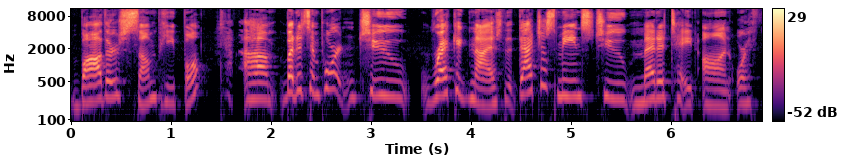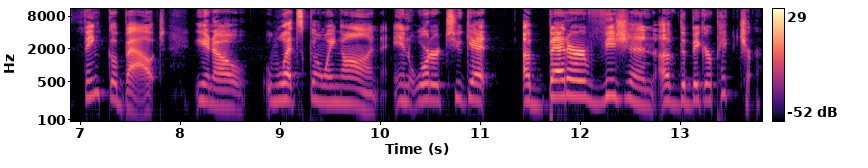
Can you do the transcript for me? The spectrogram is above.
bothers some people, um, but it's important to recognize that that just means to meditate on or think about, you know, what's going on in order to get a better vision of the bigger picture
